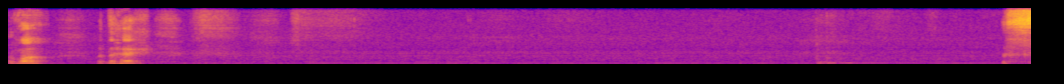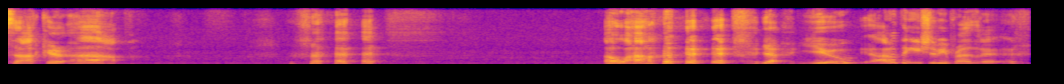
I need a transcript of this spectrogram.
Whoa. What the heck? Sucker up. oh wow. yeah, you I don't think you should be president.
